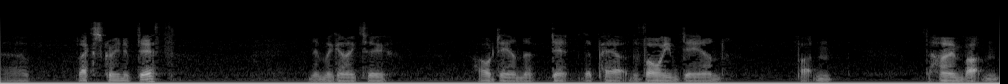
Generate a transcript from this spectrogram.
uh, black screen of death and then we're going to hold down the the power the volume down button the home button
